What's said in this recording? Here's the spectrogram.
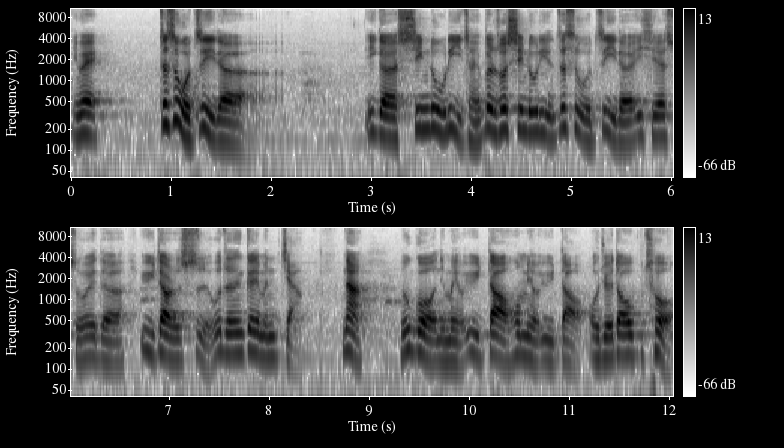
因为这是我自己的一个心路历程，也不能说心路历程，这是我自己的一些所谓的遇到的事，我只能跟你们讲。那如果你们有遇到或没有遇到，我觉得都不错。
